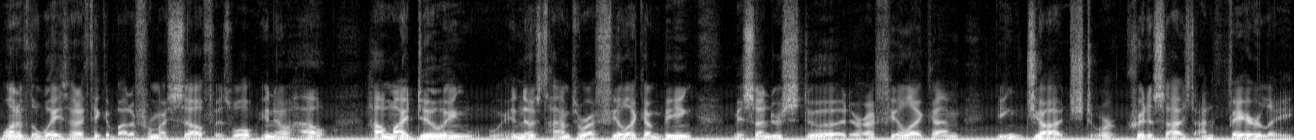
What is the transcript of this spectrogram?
one of the ways that I think about it for myself is, well, you know, how how am I doing in those times where I feel like I'm being misunderstood or I feel like I'm being judged or criticized unfairly?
